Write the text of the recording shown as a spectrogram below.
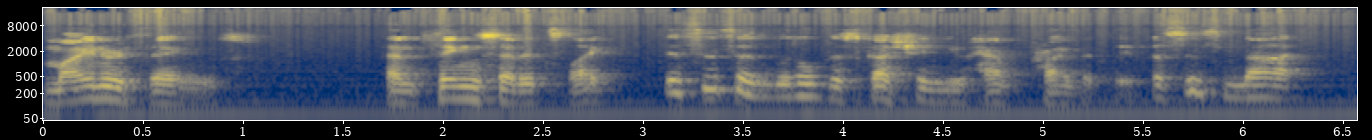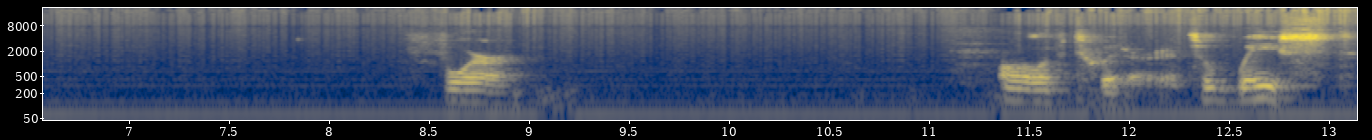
minor things and things that it's like, this is a little discussion you have privately. This is not for all of Twitter. It's a waste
